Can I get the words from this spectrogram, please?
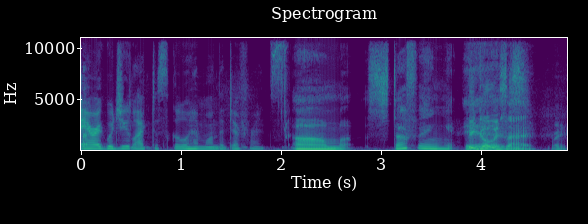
Eric, would you like to school him on the difference? Um, stuffing. You is, go inside, right?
